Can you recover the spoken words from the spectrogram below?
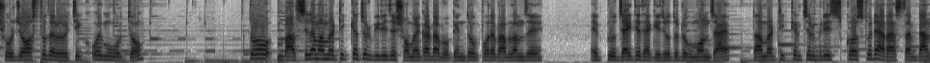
সূর্য অস্ত যাবে ঠিক ওই মুহূর্ত। তো ভাবছিলাম আমরা টিক্কাচর ব্রিজে সময় কাটাবো, কিন্তু পরে ভাবলাম যে একটু যাইতে থাকি, যতটুকু মন চায়। তো আমরা টিক্কাচর ব্রিজ ক্রস করে আর রাস্তার ডান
